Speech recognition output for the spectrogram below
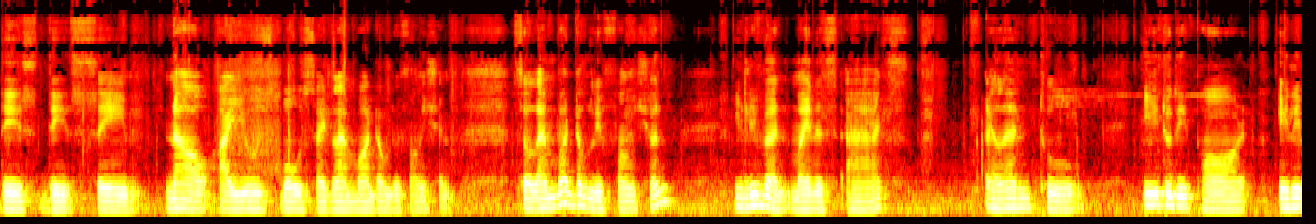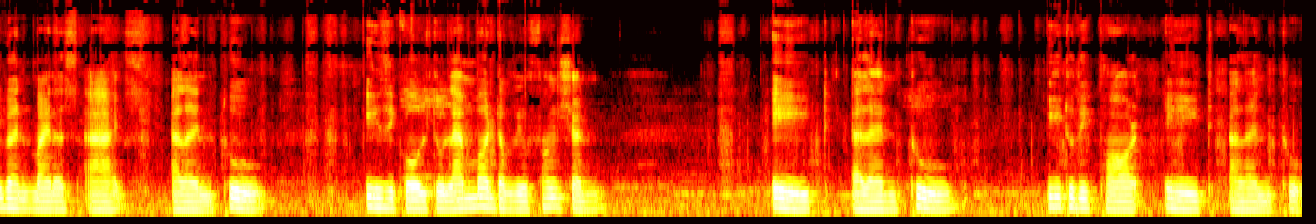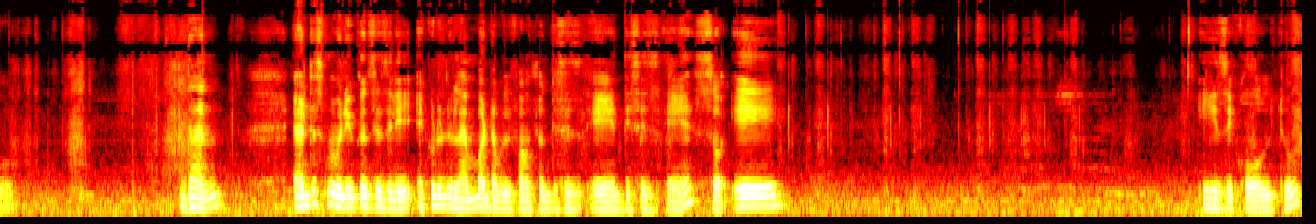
this this same. Now I use both side lambert W function. So lambert W function 11 minus x ln 2 e to the power 11 minus x ln 2 is equal to lambert W function 8 ln 2 e to the power 8 ln 2 then at this moment you can see easily according to lambert w function. This is a this is a. So a is equal to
